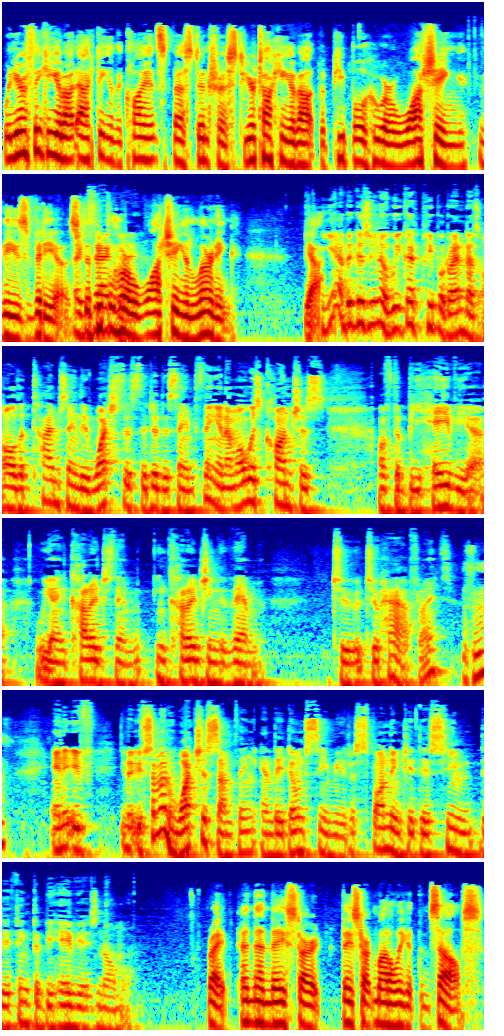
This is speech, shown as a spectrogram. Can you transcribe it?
when you're thinking about acting in the client's best interest, you're talking about the people who are watching these videos, the people who are watching and learning. Yeah. Yeah, because you know we got people writing us all the time saying they watched this, they did the same thing, and I'm always conscious of the behavior we encourage them, encouraging them to to have, right? Mm-hmm. And if you know if someone watches something and they don't see me responding to it, they seem they think the behavior is normal. Right, and then they start they start modeling it themselves.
